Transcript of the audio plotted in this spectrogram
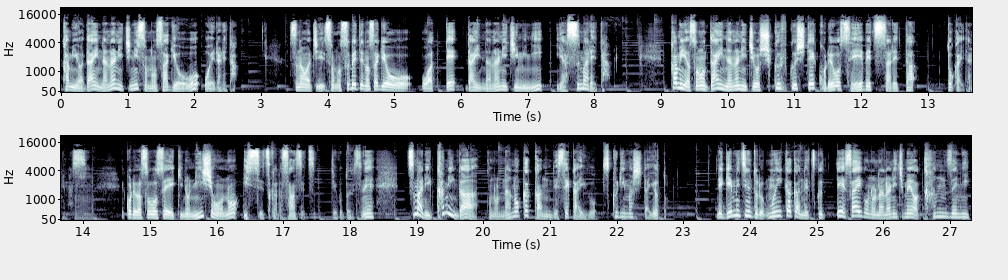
神は第7日にその作業を終えられた。すなわちそのすべての作業を終わって第7日目に休まれた。神はその第7日を祝福してこれを性別されたと書いてあります。これは創世記の2章の1節から3節ということですね。つまり神がこの7日間で世界を作りましたよと。で、厳密に言うと6日間で作って最後の7日目は完全に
